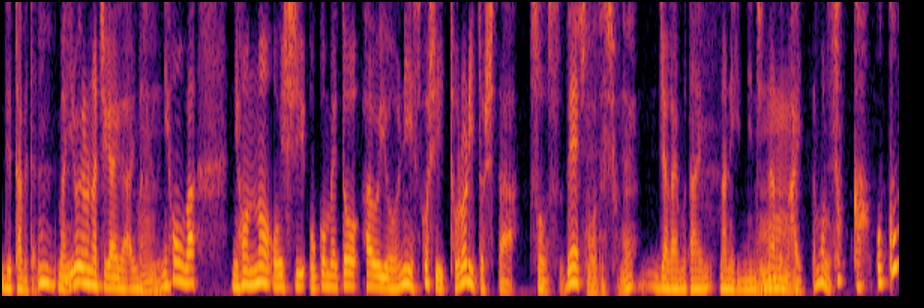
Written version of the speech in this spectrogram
で食べたり、うん。まあいろいろな違いがありますけど、うん。日本は日本の美味しいお米と合うように少しとろりとしたソースでそうですよね。じゃがいも玉ねぎ人参などが入ったもの、そっか。お米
